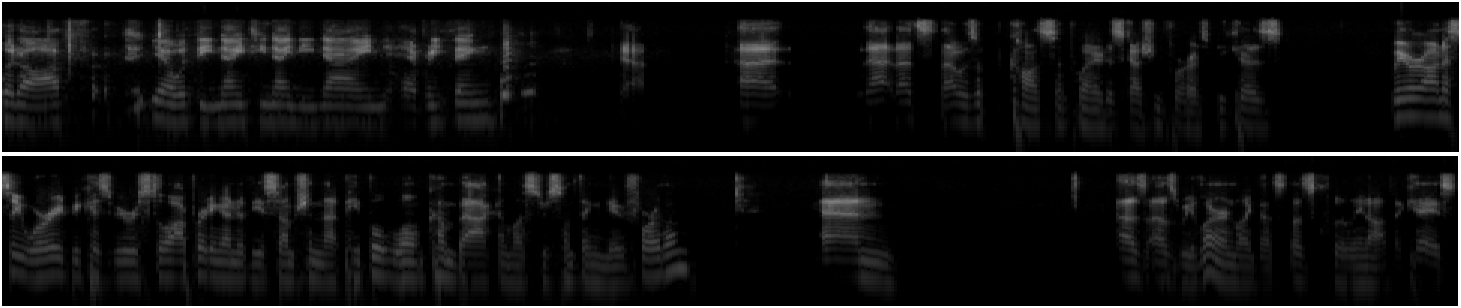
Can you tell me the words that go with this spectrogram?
put off, you know, with the 1999 everything? Yeah, uh, that that's that was a constant point of discussion for us because we were honestly worried because we were still operating under the assumption that people won't come back unless there's something new for them, and as as we learned, like that's that's clearly not the case.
